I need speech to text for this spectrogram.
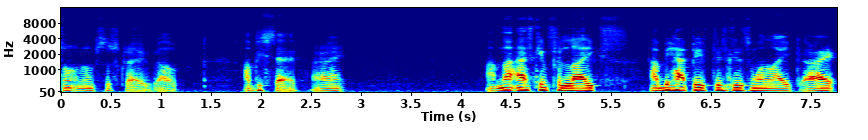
don't unsubscribe. I'll I'll be sad, alright? I'm not asking for likes. I'll be happy if this gets one like, alright?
